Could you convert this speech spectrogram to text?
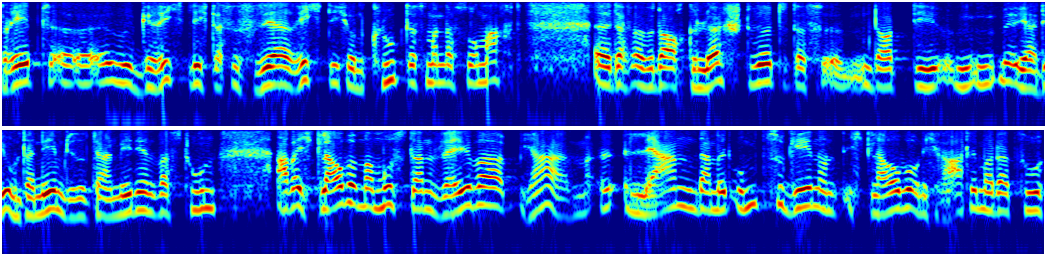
anstrebt, äh, gerichtlich. Das ist sehr richtig und klug, dass man das so macht, äh, dass also da auch gelöscht wird, dass ähm, dort die, ja, die Unternehmen, die sozialen Medien was tun. Aber ich glaube, man muss dann selber ja, lernen, damit umzugehen und ich glaube und ich rate immer dazu,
